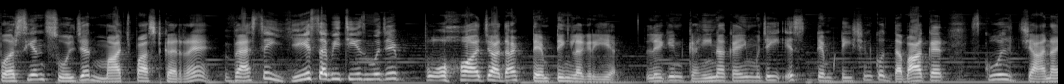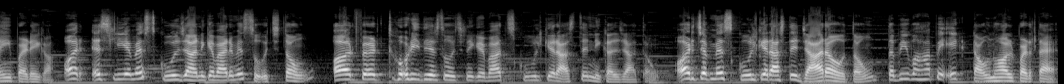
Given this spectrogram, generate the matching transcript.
पर्सियन सोल्जर मार्च पास्ट कर रहे हैं। वैसे ये सभी चीज़ मुझे बहुत ज़्यादा टेम्पटिंग लग रही है। लेकिन कहीं ना कहीं मुझे इस टेम्पटेशन को दबाकर स्कूल जाना ही पड़ेगा। और इसलिए मैं स्कूल जाने के बारे में सोचता हूँ और फिर थोड़ी देर सोचने के बाद स्कूल के रास्ते निकल जाता हूँ। और जब मैं स्कूल के रास्ते जा रहा होता हूँ, तभी वहाँ पे एक टाउन हॉल पड़ता है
